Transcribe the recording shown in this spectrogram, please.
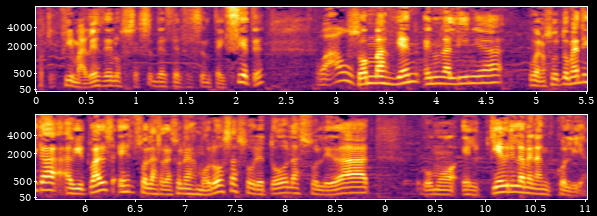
porque firma desde, los, desde el 67, Wow. son más bien en una línea, bueno, su temática habitual son las relaciones amorosas, sobre todo la soledad, como el quiebre y la melancolía.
